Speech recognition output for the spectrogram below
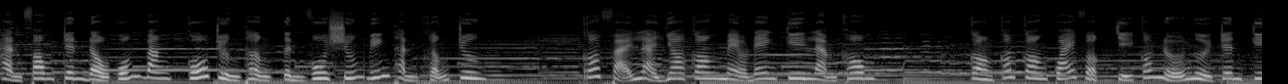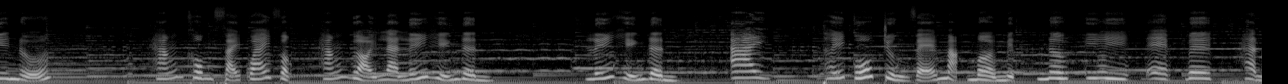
Hành phong trên đầu cuốn băng Cố trường thần tình vui sướng biến thành khẩn trương. Có phải là do con mèo đen kia làm không? Còn có con quái vật chỉ có nửa người trên kia nữa. Hắn không phải quái vật, Hắn gọi là Lý Hiển Đình. Lý Hiển Đình? Ai? Thấy cố trường vẽ mặt mờ mịt, Nơ, y e b Hành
